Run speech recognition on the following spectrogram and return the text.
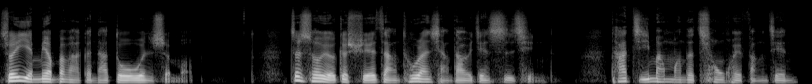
所以也没有办法跟他多问什么。这时候有一个学长突然想到一件事情，他急忙忙的冲回房间，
